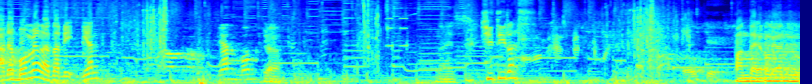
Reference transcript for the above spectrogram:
Ada bomnya nggak tadi, Yan? Yan bom. Ya. Nice. City las. Oke. Pantai Orlando.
